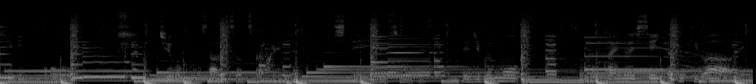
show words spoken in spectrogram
日々こう中国のサービスを使ってみたりしているそうです。で自分もその滞在していた時は、えー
